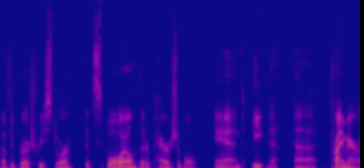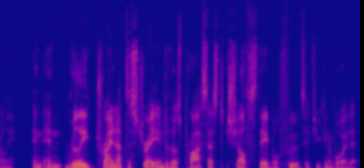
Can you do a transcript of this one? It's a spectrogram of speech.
of the grocery store that spoil, that are perishable, and eat them uh, primarily. And and really try not to stray into those processed shelf stable foods if you can avoid it.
